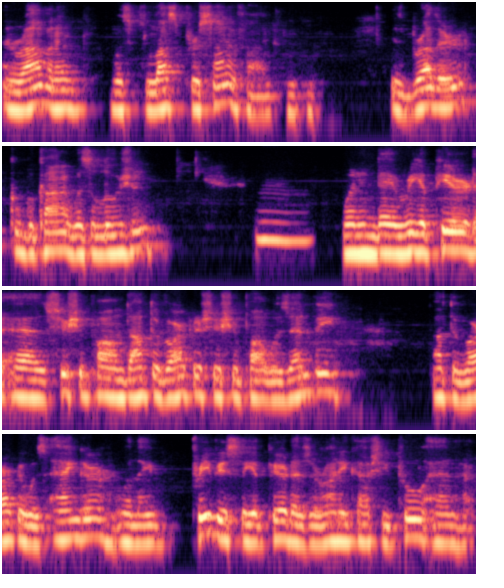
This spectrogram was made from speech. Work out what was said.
and Ravana was lust personified. His brother Kumbhakarna was illusion. Mm. When they reappeared as Shishupal and Dantavakra, Shishupal was envy. Dantavakra was anger. When they previously appeared as Hiranyakashipu and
